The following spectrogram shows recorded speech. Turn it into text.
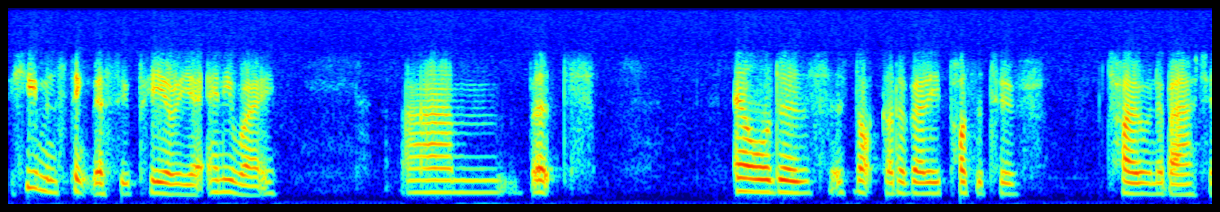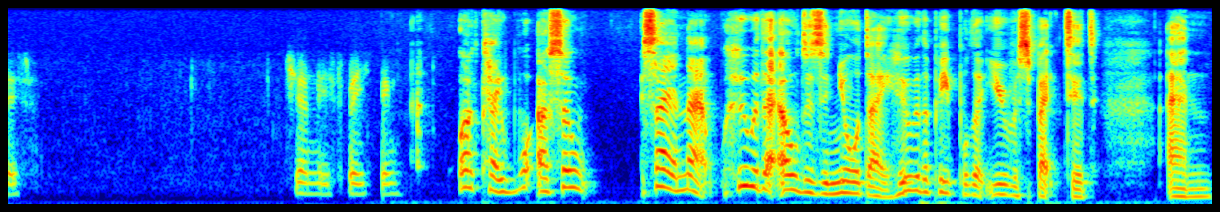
humans think they're superior anyway, um, but elders has not got a very positive tone about it, generally speaking. Okay, uh, so saying that, who were the elders in your day? Who were the people that you respected and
